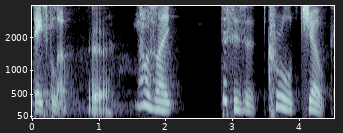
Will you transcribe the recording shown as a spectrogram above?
Dates below. Yeah. And I was like, this is a cruel joke.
